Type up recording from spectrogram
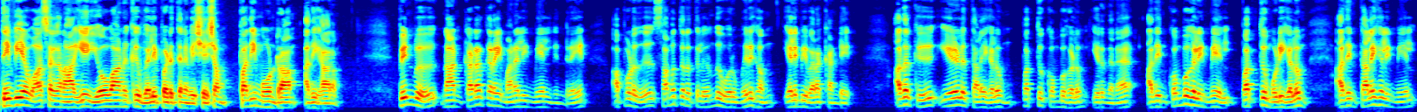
திவ்ய வாசகனாகிய யோவானுக்கு வெளிப்படுத்தின விசேஷம் பதிமூன்றாம் அதிகாரம். பின்பு நான் கடற்கரை மணலின் மேல் நின்றேன். அப்பொழுது சமுத்திரத்திலிருந்து ஒரு மிருகம் எழும்பி வர கண்டேன். அதற்கு ஏழு தலைகளும் பத்து கொம்புகளும் இருந்தன. அதன் கொம்புகளின் மேல் பத்து முடிகளும் அதன் தலைகளின் மேல்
